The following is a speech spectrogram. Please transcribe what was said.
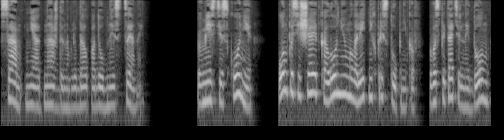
Сам не однажды наблюдал подобные сцены. Вместе с Кони он посещает колонию малолетних преступников, воспитательный дом,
